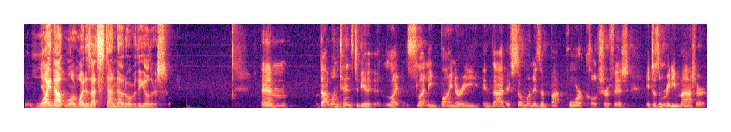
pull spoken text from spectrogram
Why yeah. that one? Why does that stand out over the others? Um, that one tends to be a, like slightly binary in that if someone is a poor culture fit, it doesn't really matter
